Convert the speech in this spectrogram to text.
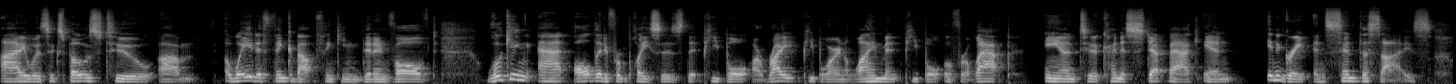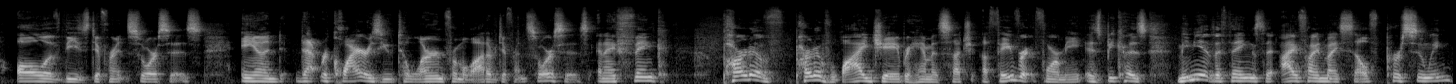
i was exposed to um, a way to think about thinking that involved looking at all the different places that people are right people are in alignment people overlap and to kind of step back and integrate and synthesize all of these different sources. And that requires you to learn from a lot of different sources. And I think part of part of why Jay Abraham is such a favorite for me is because many of the things that I find myself pursuing,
